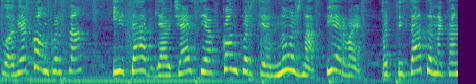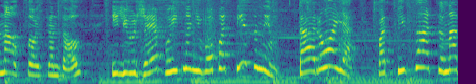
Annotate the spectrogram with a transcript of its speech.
Условия конкурса. Итак, для участия в конкурсе нужно первое подписаться на канал Toys and Dolls или уже быть на него подписанным. Второе подписаться на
